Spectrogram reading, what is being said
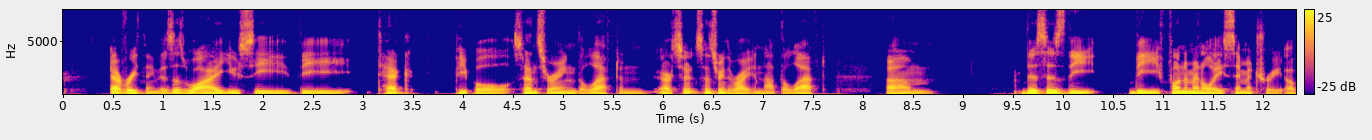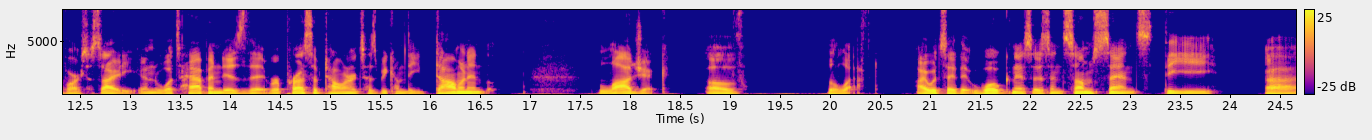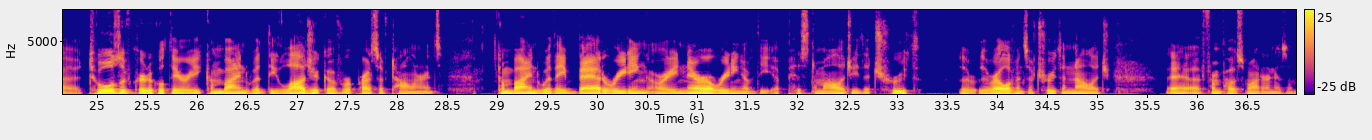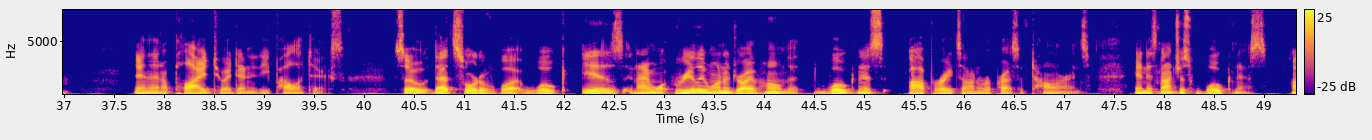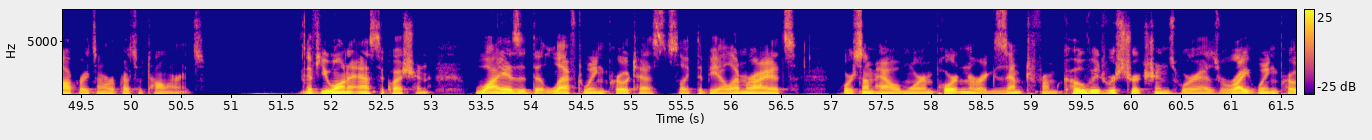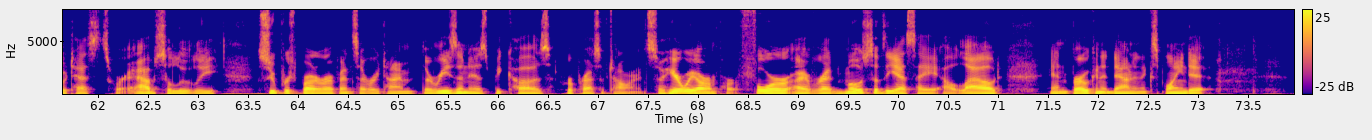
everything. This is why you see the tech people censoring the left and or censoring the right and not the left. Um, this is the the fundamental asymmetry of our society. And what's happened is that repressive tolerance has become the dominant logic of the left. I would say that wokeness is, in some sense, the uh, tools of critical theory combined with the logic of repressive tolerance, combined with a bad reading or a narrow reading of the epistemology, the truth the, the relevance of truth and knowledge uh, from postmodernism, and then applied to identity politics. So that's sort of what woke is, and I w- really want to drive home that wokeness operates on repressive tolerance, and it's not just wokeness operates on repressive tolerance. If you want to ask the question, why is it that left wing protests like the BLM riots were somehow more important or exempt from COVID restrictions, whereas right wing protests were absolutely super spreader events every time. The reason is because repressive tolerance. So here we are in part four. I've read most of the essay out loud and broken it down and explained it.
